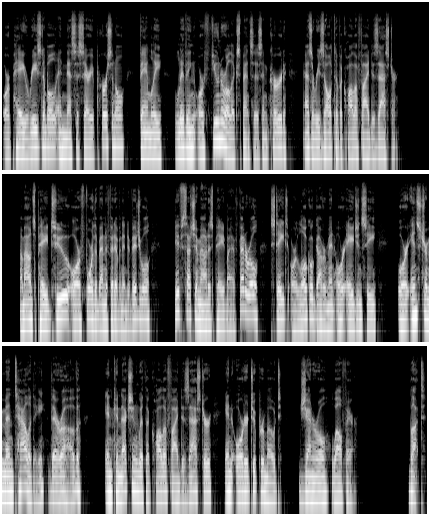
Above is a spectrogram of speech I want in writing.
or pay reasonable and necessary personal, family, living, or funeral expenses incurred as a result of a qualified disaster. Amounts paid to or for the benefit of an individual if such amount is paid by a federal, state, or local government or agency or instrumentality thereof in connection with a qualified disaster in order to promote general welfare. But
